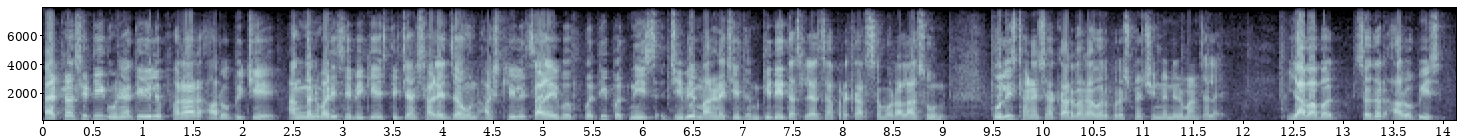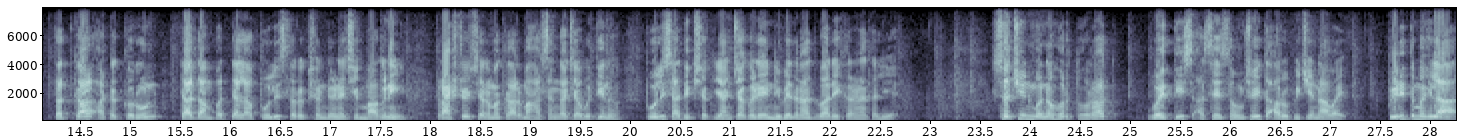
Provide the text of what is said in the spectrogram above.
अॅट्रॉसिटी गुन्ह्यातील फरार आरोपीचे अंगणवाडी सेविकेस तिच्या शाळेत जाऊन अश्लील चाळे व पती पत्नीस जिवे मारण्याची धमकी देत असल्याचा प्रकार समोर आला असून पोलीस ठाण्याच्या कारभारावर प्रश्नचिन्ह निर्माण झालाय. याबाबत सदर आरोपीस तत्काळ अटक करून त्या दाम्पत्याला पोलीस संरक्षण देण्याची मागणी राष्ट्रीय चर्मकार महासंघाच्या वतीनं पोलीस अधीक्षक यांच्याकडे निवेदनाद्वारे करण्यात आली आहे. सचिन मनोहर थोरात वय तीस असे संशयित आरोपीचे नाव आहे. पीडित महिला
